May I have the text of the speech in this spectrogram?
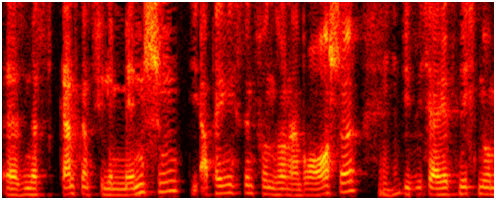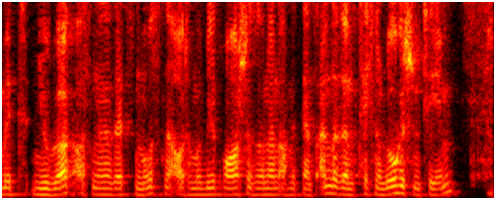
äh, sind das ganz, ganz viele Menschen, die abhängig sind von so einer Branche, mhm. die sich ja jetzt nicht nur mit New Work auseinandersetzen muss, eine Automobilbranche, sondern auch mit ganz anderen technologischen Themen. Mhm.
